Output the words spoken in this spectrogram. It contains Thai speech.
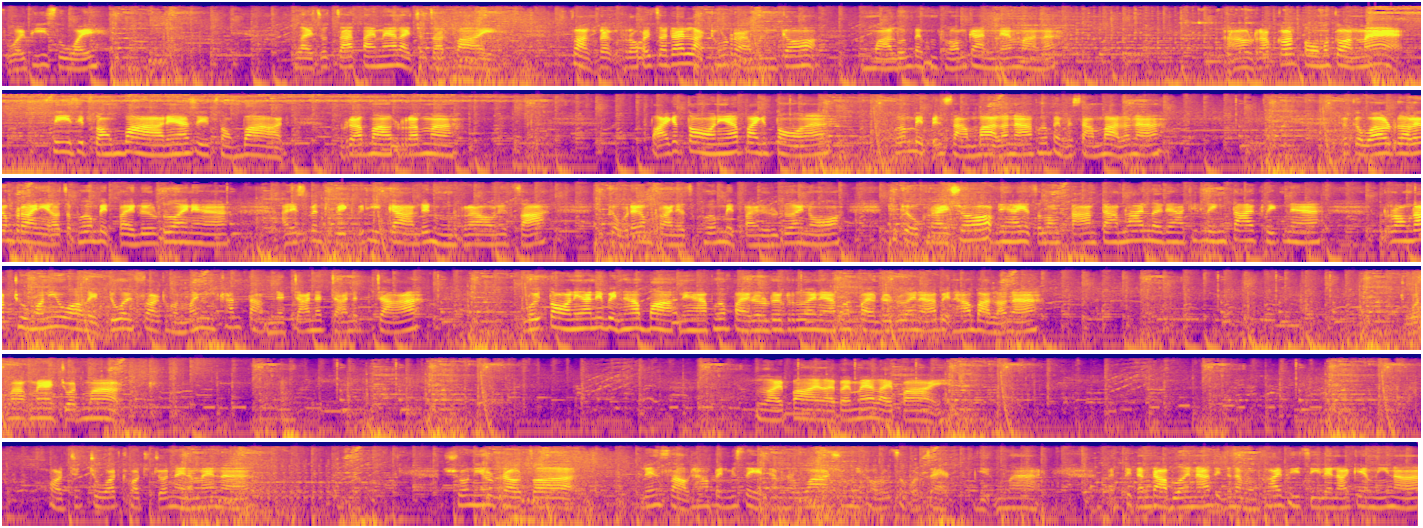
สวยพี่สวย ไหลจดจัดไปแม่ไหลจดจัดไป ฝากหลักร้อยจะได้หลักเท่าไหร่วันนี้ก็มาลุ้นไปพร้อมๆกันแนะมานะเอารับก้อนโตมาก่อนแม่ 42 บาทนะฮะ42 บาท รับมารับมา ไปกันต่อเนี่ยไปกันต่อนะ เพิ่มเบ็ดเป็น 3 บาทแล้วนะ เพิ่มเบ็ดเป็น 3 บาทแล้วนะถ้าเกิดว่าเราได้กำไรเนี่ยเราจะเพิ่มเบ็ดไปเรื่อยๆนะฮะอันนี้จะเป็นทริควิธีการเล่นของเรานะจ๊ะถ้าเกิดว่าได้กำไรเนี่ยจะเพิ่มเบ็ดไปเรื่อยๆเนาะถ้าเกิดว่าใครชอบนะฮะอยากจะลองตามตามล่าเลยนะคะที่ลิงก์ใต้คลิปนะฮะรองรับ True Money Wallet ด้วยฝากถอนไม่มีขั้นต่ำนะจ๊ะนะจ๊ะนะจ๊ะ ลุยต่อเนี่ยฮะในเบ็ด5บาทนะฮะเพิ่มไปเรื่อยๆนะเพิ่มไปเรื่อยๆนะเบ็ด5บาทแล้วนะจวดมากแม่จวดมากหลไปไหลไปลายแม่หลไปขอจุดจวดขอจุดจวดหน่อยนะแม่นะ ช่วงนี้เราจะ เล่นสาวท่าเป็นพิเศษนะเพราะว่าช่วงนี้เขารู้สึกว่าแจกเยอะมาก เป็นติดอันดับเลยนะ ติดอันดับของค่าย PG เลยนะเกมนี้นะ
